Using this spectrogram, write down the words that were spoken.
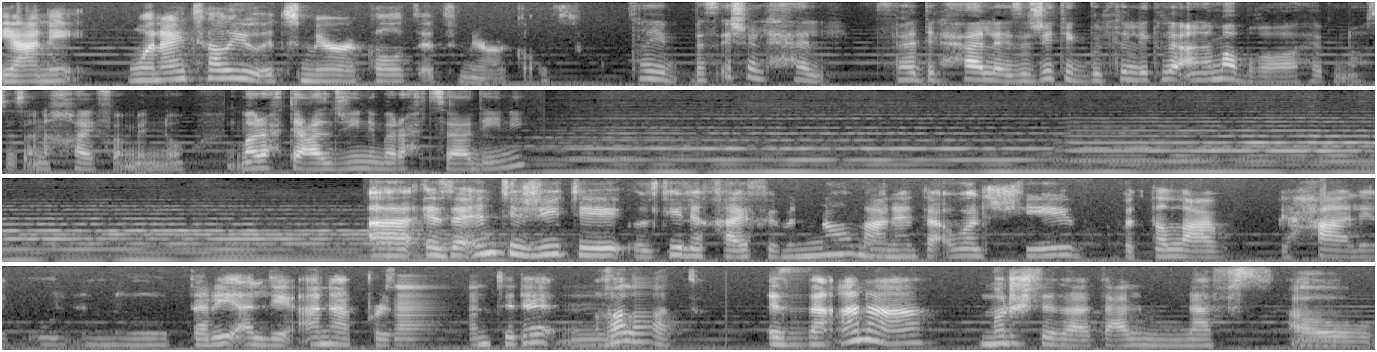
يعني when I tell you it's miracles it's miracles. طيب بس إيش الحل؟ في هذه الحالة إذا جيتك قلت لك لا أنا ما أبغى hypnosis أنا خايفة منه. ما راح تعالجيني ما راح تساعديني؟ آه إذا أنت جيتي قلتي لي خايفة منه معناتها أول شيء بتطلع بحالي بقول إنه الطريقة اللي أنا برزنتد غلط. إذا أنا مرشدة علم النفس أو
